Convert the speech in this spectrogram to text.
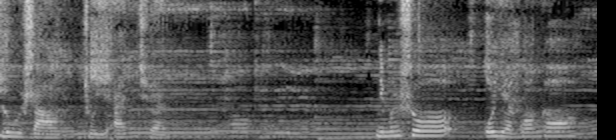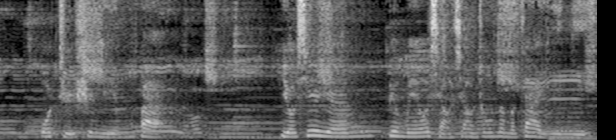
路上注意安全。你们说我眼光高，我只是明白，有些人并没有想象中那么在意你，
